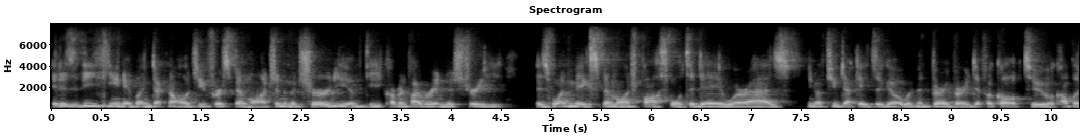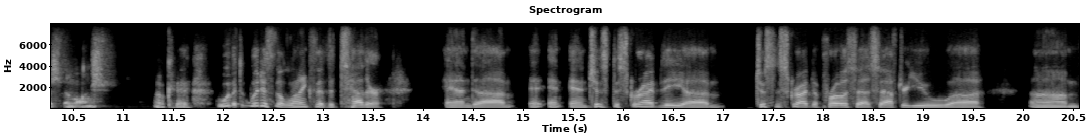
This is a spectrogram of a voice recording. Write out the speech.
it is the key enabling technology for spin launch. And the maturity of the carbon fiber industry is what makes spin launch possible today, whereas you know a few decades ago it would have been very, very difficult to accomplish spin launch. Okay. What what is the length of the tether? And um, and and just describe the um, just describe the process after you uh, um,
